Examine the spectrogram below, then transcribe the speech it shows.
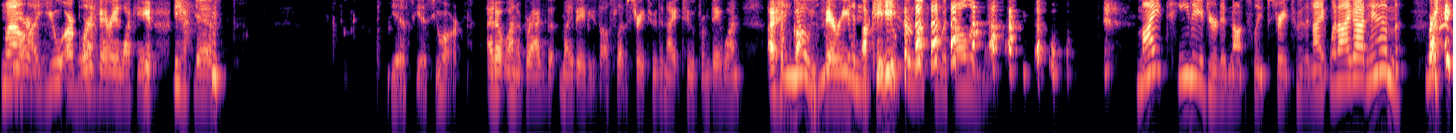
Well, we're- uh, you are We're very lucky. Yeah. Yes. yes, yes, you are. I don't want to brag, but my babies all slept straight through the night too from day one. I have I know, gotten very lucky. Lucky with all of that. My teenager did not sleep straight through the night when I got him. Right.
